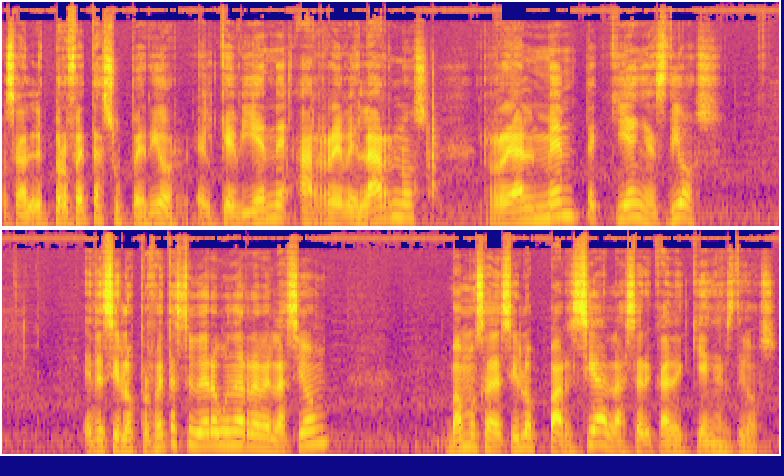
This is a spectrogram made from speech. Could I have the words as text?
o sea, el profeta superior, el que viene a revelarnos realmente quién es Dios. Es decir, los profetas tuvieron una revelación, vamos a decirlo, parcial acerca de quién es Dios.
